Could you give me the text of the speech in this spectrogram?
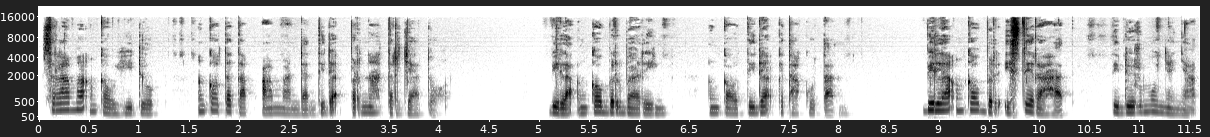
Selama engkau hidup, engkau tetap aman dan tidak pernah terjatuh. Bila engkau berbaring, engkau tidak ketakutan. Bila engkau beristirahat, tidurmu nyenyak.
